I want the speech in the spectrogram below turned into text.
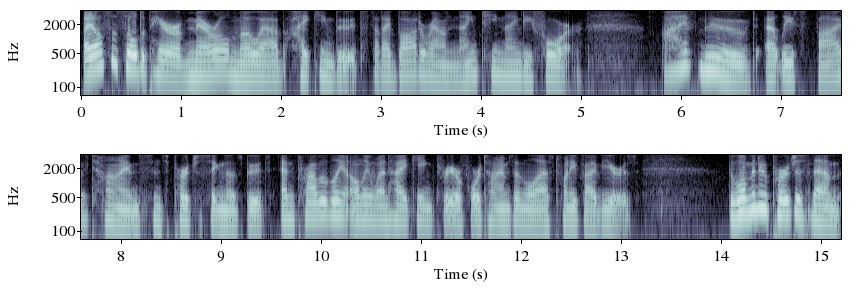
I also sold a pair of Merrell Moab hiking boots that I bought around 1994. I've moved at least five times since purchasing those boots and probably only went hiking three or four times in the last 25 years. The woman who purchased them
